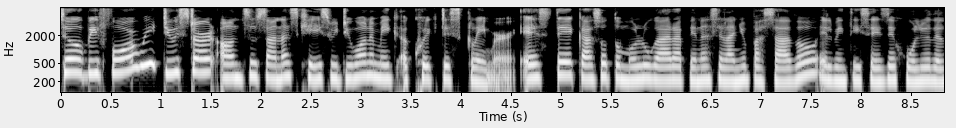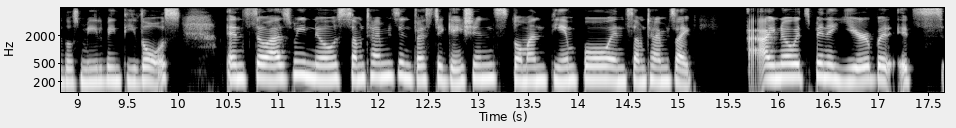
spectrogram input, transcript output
So, before we do start on Susana's case, we do want to make a quick disclaimer. Este caso tomó lugar apenas el año pasado, el 26 de julio del 2022. And so, as we know, sometimes investigations toman tiempo and sometimes, like, I know it's been a year, but it's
